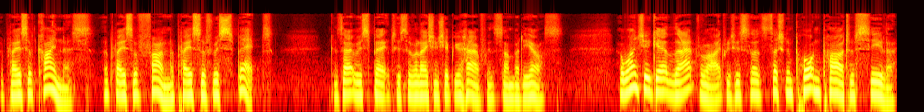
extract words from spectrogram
a place of kindness, a place of fun, a place of respect. Because that respect is the relationship you have with somebody else. And once you get that right, which is such an important part of Sila,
